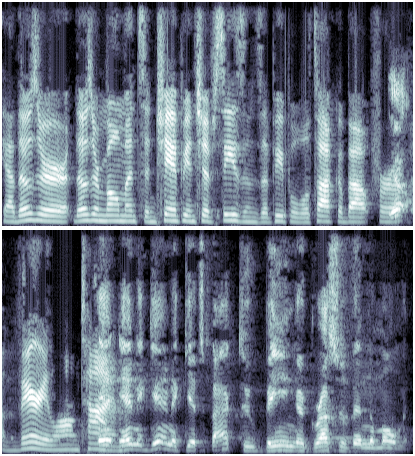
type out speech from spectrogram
Yeah, those are those are moments in championship seasons that people will talk about for yeah. a very long time. And, and, again, it gets back to being aggressive in the moment,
